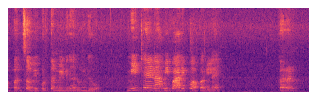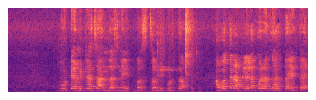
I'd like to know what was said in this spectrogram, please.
आपण चवीपुरतं मीठ घालून घेऊ. मीठ आहे ना मी बारीक वापरलंय. कारण मोठ्या मिठाचा अंदाज नाही. बस चवीपुरतं. हवं तर आपल्याला परत घालता येतंय.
